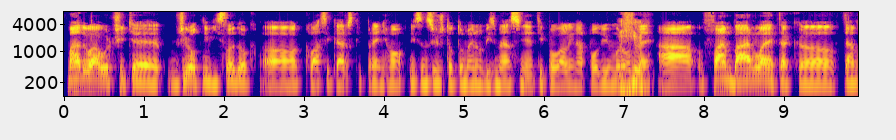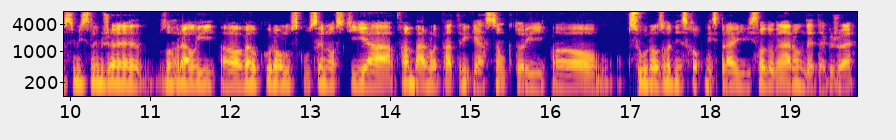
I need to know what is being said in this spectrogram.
Madua určite životný výsledok, klasikársky preňho. Myslím si, že toto meno by sme asi netypovali na pódium ronde. A Fan Barle, tak tam si myslím, že zohrali veľkú rolu skúsenosti a Fan Barle patrí k jasom, ktorí sú rozhodne schopní spraviť výsledok na ronde, takže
